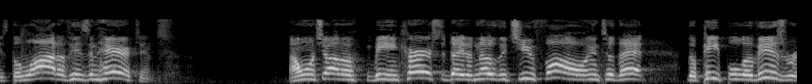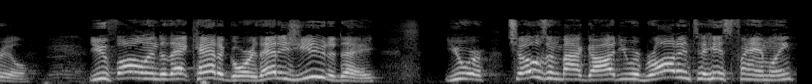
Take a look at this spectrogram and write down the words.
It's the lot of his inheritance. I want y'all to be encouraged today to know that you fall into that, the people of Israel. You fall into that category. That is you today. You were chosen by God. You were brought into His family.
